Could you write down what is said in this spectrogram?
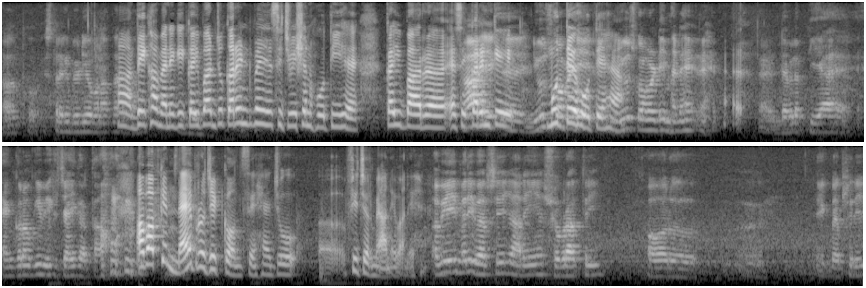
तो इस तरह की वीडियो बनाता हाँ देखा मैंने कि कई बार जो करंट में सिचुएशन होती है कई बार ऐसे हाँ, करंट के मुद्दे होते हैं। न्यूज़ कॉमेडी मैंने डेवलप किया है एंकरों की भी खिंचाई करता हूँ। अब आपके नए प्रोजेक्ट कौन से हैं जो फ्यूचर में आने वाले हैं? अभी मेरी वेब सीरीज़ आ रही है शुभरात्रि और एक वेब सीरीज़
